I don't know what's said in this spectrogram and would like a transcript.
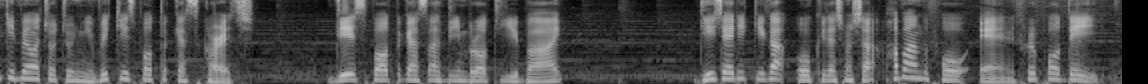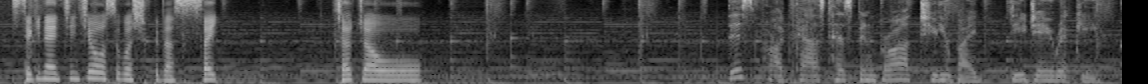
気弁は長中に Ricky's Podcast Courage。This podcast has been brought to you by DJ リッキーがお送りいたしました。Have and for and full for day 素敵な一日をお過ごしください。チャオチャオ This podcast has been brought to you by DJ Ricky.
